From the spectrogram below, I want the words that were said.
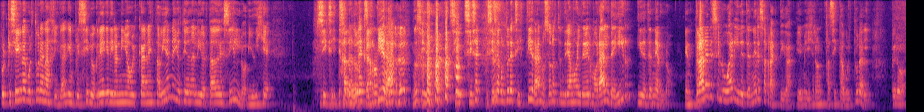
Porque si hay una cultura en África que en principio cree que tirar niños a volcanes está bien, ellos tienen la libertad de decirlo. Y yo dije. Si, si esa cultura existiera, no, si, si- si esa, si esa cultura existiera, nosotros tendríamos el deber moral de ir y detenerlo. Entrar en ese lugar y detener esa práctica. Y me dijeron fascista cultural. Pero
